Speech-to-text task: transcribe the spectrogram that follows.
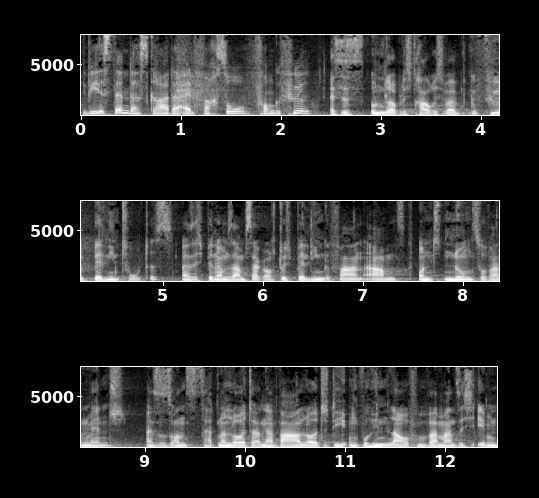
Wie ist denn das gerade einfach so vom Gefühl? Es ist unglaublich traurig, weil gefühlt Berlin tot ist. Also ich bin am Samstag auch durch Berlin gefahren abends und nirgendwo war ein Mensch. Also sonst hat man Leute an der Bar, Leute, die irgendwo hinlaufen, weil man sich eben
